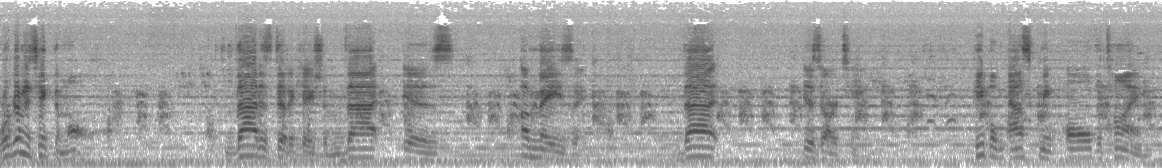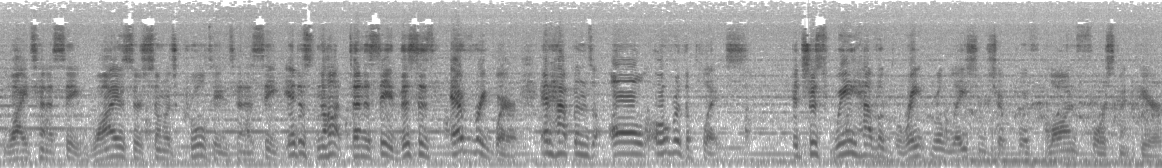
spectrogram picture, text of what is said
We're going to take them all. That is dedication. That is amazing. That is our team. People ask me all the time, why Tennessee? Why is there so much cruelty in Tennessee? It is not Tennessee. This is everywhere. It happens all over the place. It's just we have a great relationship with law enforcement here,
